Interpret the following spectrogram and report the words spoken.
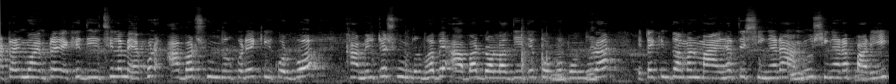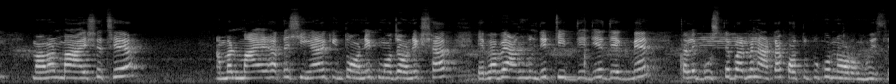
আটার ময়ামটা রেখে দিয়েছিলাম। এখন আবার সুন্দর করে কি করব? খামিলটা সুন্দরভাবে আবার ডলা দিয়ে দিয়ে করব বন্ধুরা। এটা কিন্তু আমার মায়ের হাতে সিঙ্গারা, আমিও সিঙ্গারা পারি। আমার মা এসেছে। আমার মায়ের হাতে সিঙ্গারা কিন্তু অনেক মজা, অনেক স্বাদ। এভাবে আঙুল দিয়ে, টিপ দিয়ে দিয়ে দেখবেন, তাহলে বুঝতে পারবেন আটা কতটুকু নরম হয়েছে।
